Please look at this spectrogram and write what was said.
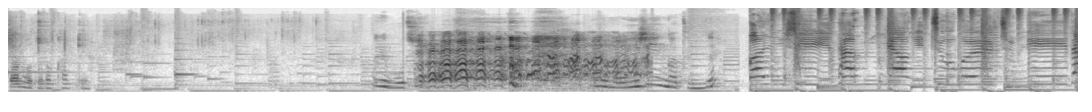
써보도록 할게요. 이게 뭐지? 이거 원시인 같은데? 원시인 한 명이 춤을 춥니다.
